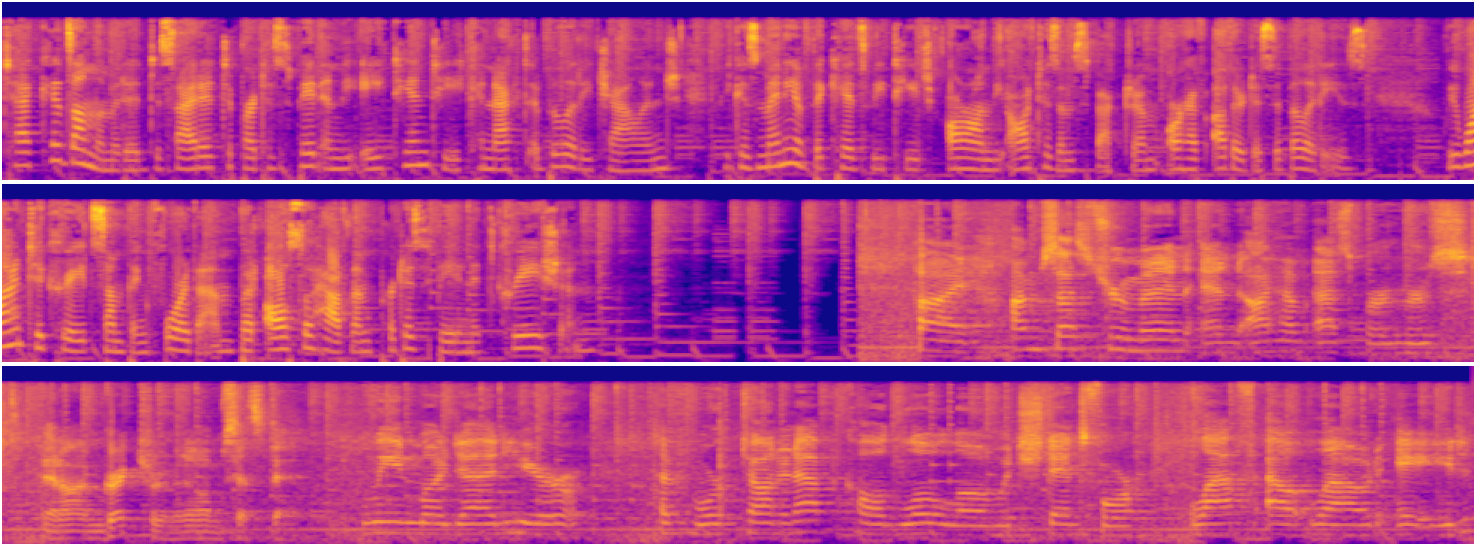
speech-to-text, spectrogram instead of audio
Tech Kids Unlimited decided to participate in the AT&T Connect Ability Challenge because many of the kids we teach are on the autism spectrum or have other disabilities. We wanted to create something for them, but also have them participate in its creation. Hi, I'm Seth Truman and I have Asperger's. And I'm Greg Truman and I'm Seth's dad. Me and my dad here have worked on an app called Lola, which stands for Laugh Out Loud Aid,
